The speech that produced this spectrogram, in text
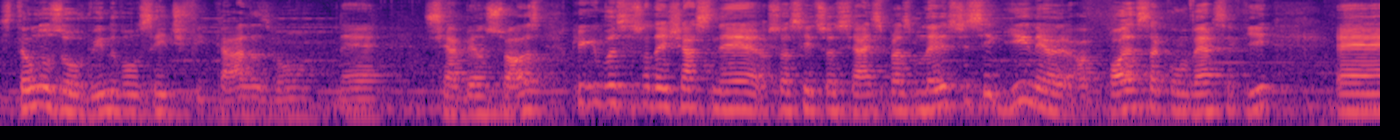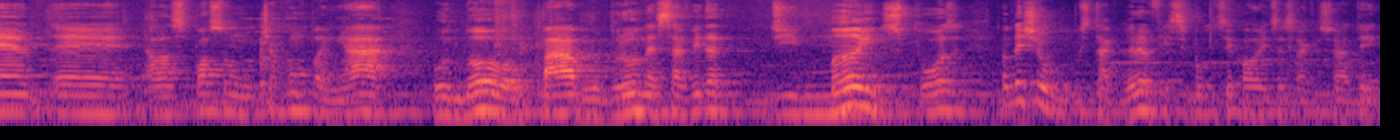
estão nos ouvindo vão ser edificadas, vão né, ser abençoadas. Eu queria que você só deixasse né, suas redes sociais para as mulheres te seguir, né, após essa conversa aqui, é, é, elas possam te acompanhar, o Noah, o Pablo, o Bruno, essa vida de mãe, de esposa. Então deixa o Instagram, Facebook, não sei qual rede social que a senhora tem,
